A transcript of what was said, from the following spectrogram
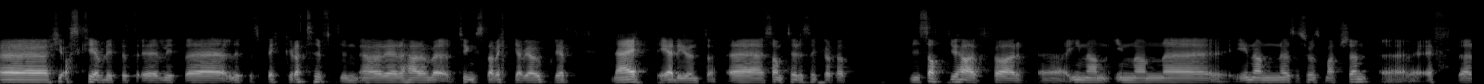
Eh, jag skrev lite, eh, lite, lite spekulativt, är det här den tyngsta vecka vi har upplevt? Nej, det är det ju inte. Eh, samtidigt så är det klart att vi satt ju här för innan, innan, innan Östersundsmatchen, efter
